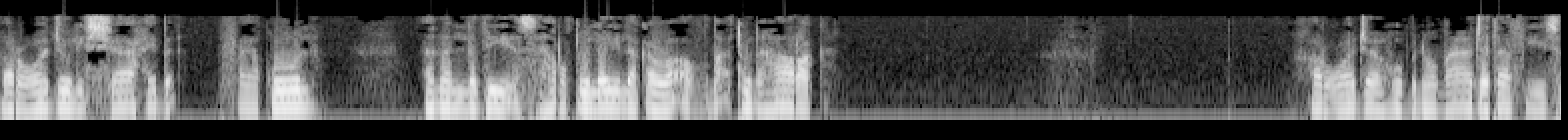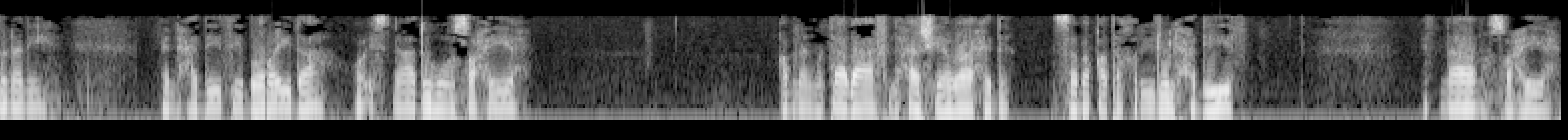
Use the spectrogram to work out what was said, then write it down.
كالرجل الشاحب. فيقول أنا الذي أسهرت ليلك وأظمأت نهارك. خرجه ابن ماجة في سننه من حديث بريدة وإسناده صحيح. قبل المتابعة في الحاشية واحد سبق تخريج الحديث. اثنان صحيح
